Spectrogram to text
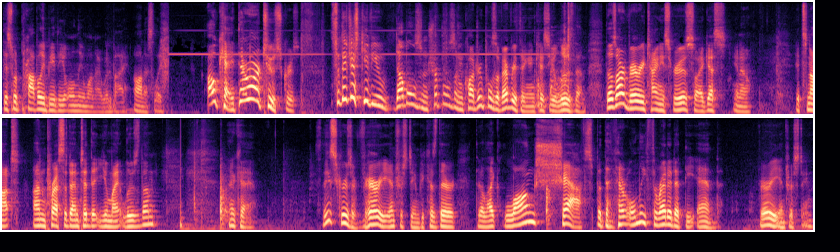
this would probably be the only one I would buy, honestly. Okay, there are two screws. So they just give you doubles and triples and quadruples of everything in case you lose them. Those are very tiny screws, so I guess, you know, it's not unprecedented that you might lose them. Okay, so these screws are very interesting because they're, they're like long shafts, but then they're only threaded at the end. Very interesting.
